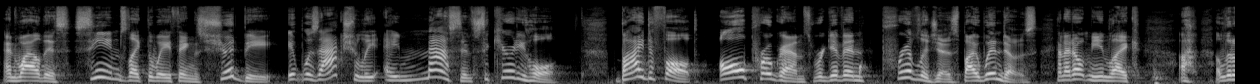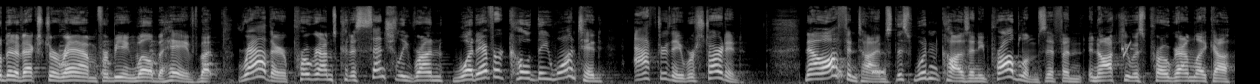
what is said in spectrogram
And while this seems like the way things should be, it was actually a massive security hole. By default, all programs were given privileges by Windows. And I don't mean like uh, a little bit of extra RAM for being well behaved, but rather programs could essentially run whatever code they wanted after they were started. Now, oftentimes, this wouldn't cause any problems if an innocuous program like a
